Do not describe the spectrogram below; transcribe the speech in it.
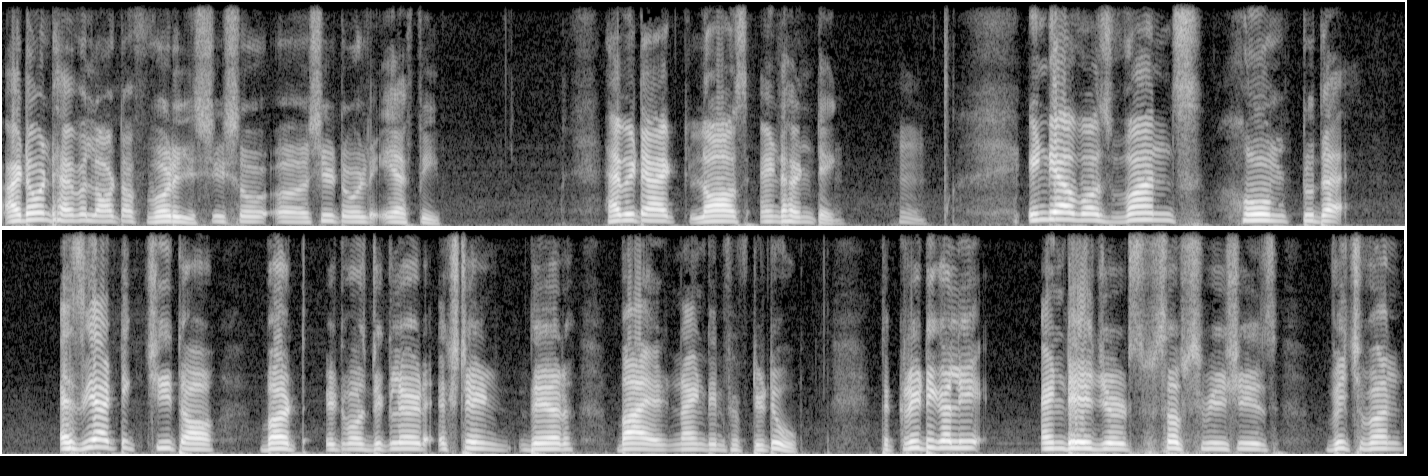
I don't have a lot of worries, she so uh, she told AFP. Habitat loss and hunting. Hmm. India was once home to the Asiatic cheetah, but it was declared extinct there by 1952. The critically endangered subspecies, which one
